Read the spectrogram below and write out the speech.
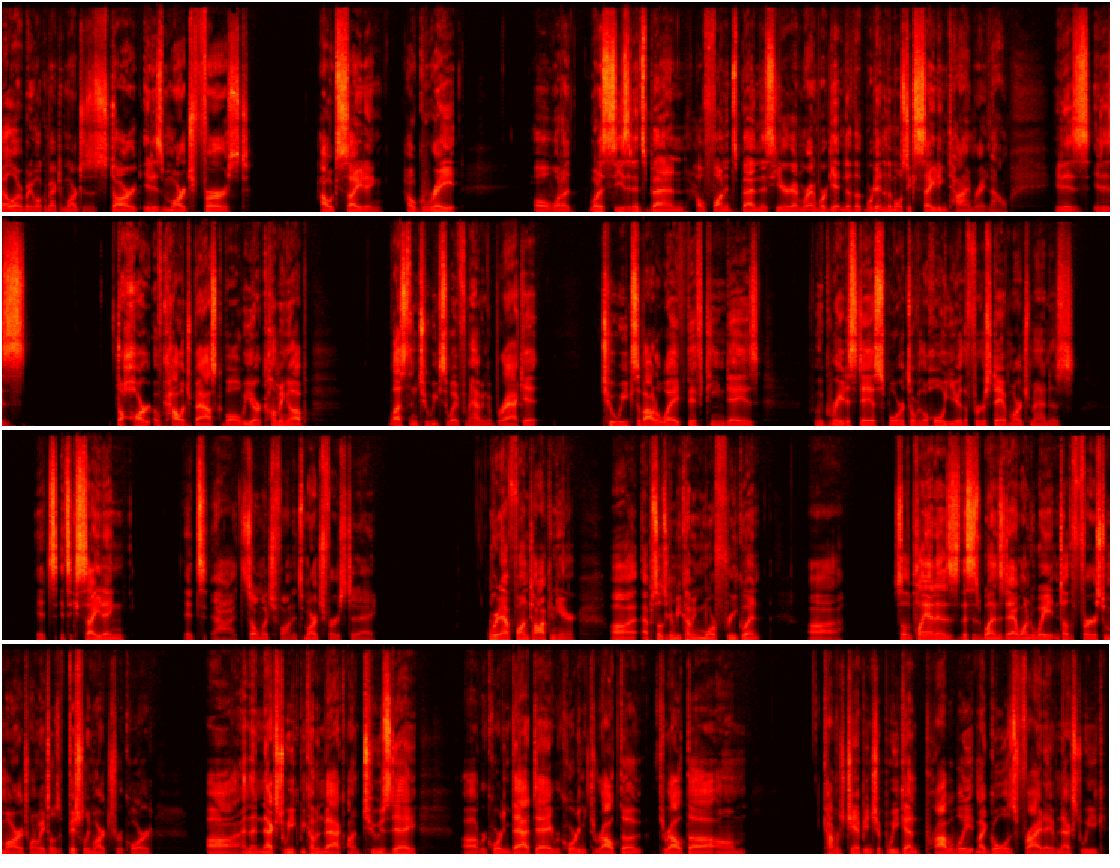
Hello, everybody. Welcome back to March as a Start. It is March 1st. How exciting. How great. Oh, what a what a season it's been. How fun it's been this year. And we're and we're getting to the we're getting to the most exciting time right now. It is it is the heart of college basketball. We are coming up less than two weeks away from having a bracket. Two weeks about away, 15 days from the greatest day of sports over the whole year, the first day of March Madness. It's it's exciting. It's ah, it's so much fun. It's March first today. We're gonna have fun talking here. Uh, episodes are gonna be coming more frequent. Uh, so the plan is this is Wednesday. I wanted to wait until the first of March. Want to wait until it's officially March to record. Uh, and then next week be coming back on Tuesday, uh, recording that day, recording throughout the throughout the um conference championship weekend. Probably my goal is Friday of next week.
